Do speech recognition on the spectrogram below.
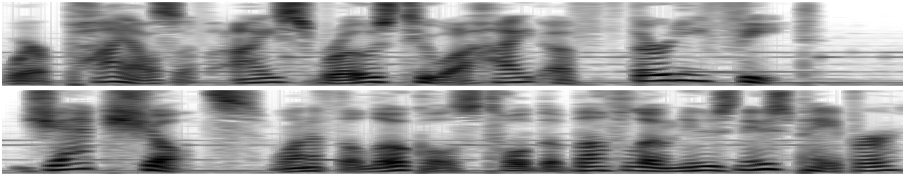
where piles of ice rose to a height of 30 feet. Jack Schultz, one of the locals, told the Buffalo News newspaper,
